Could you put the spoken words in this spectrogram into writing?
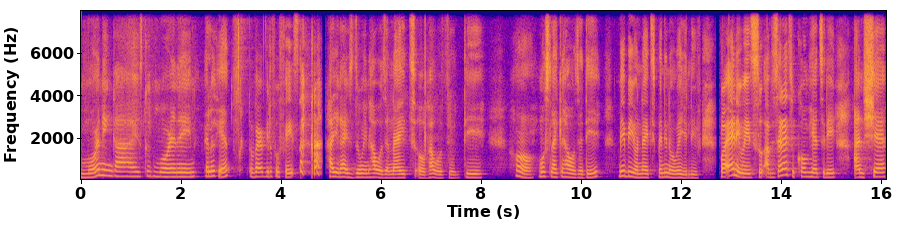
morning, guys. Good morning. Hello here. A very beautiful face. how you guys doing? How was your night? Or how was your day? Huh, most likely how was your day? Maybe your night, depending on where you live. But anyways, so I've decided to come here today and share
